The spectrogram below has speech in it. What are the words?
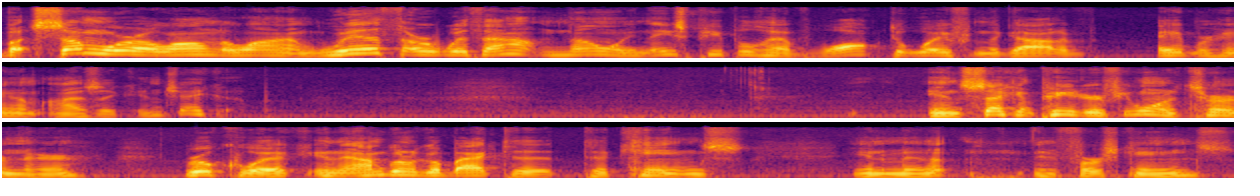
But somewhere along the line, with or without knowing, these people have walked away from the God of Abraham, Isaac, and Jacob. In 2 Peter, if you want to turn there real quick, and I'm going to go back to, to Kings in a minute, in 1 Kings.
